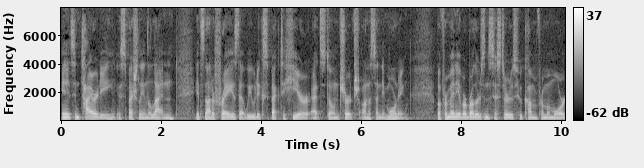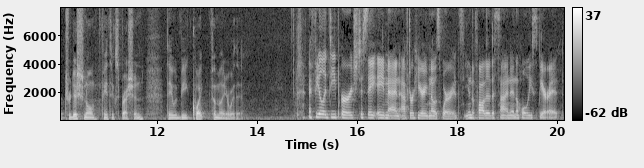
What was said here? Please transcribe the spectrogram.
In its entirety, especially in the Latin, it's not a phrase that we would expect to hear at Stone Church on a Sunday morning. But for many of our brothers and sisters who come from a more traditional faith expression, they would be quite familiar with it. I feel a deep urge to say amen after hearing those words in the Father, the Son, and the Holy Spirit.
